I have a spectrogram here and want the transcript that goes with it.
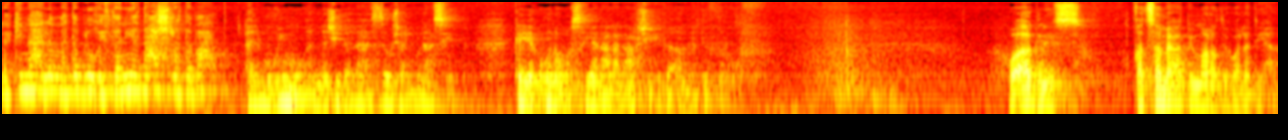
لكنها لما تبلغ الثانية عشرة بعد. المهم أن نجد لها الزوج المناسب كي يكون وصيا على العرش إذا أملت الظروف. وأغنيس قد سمعت بمرض ولدها.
